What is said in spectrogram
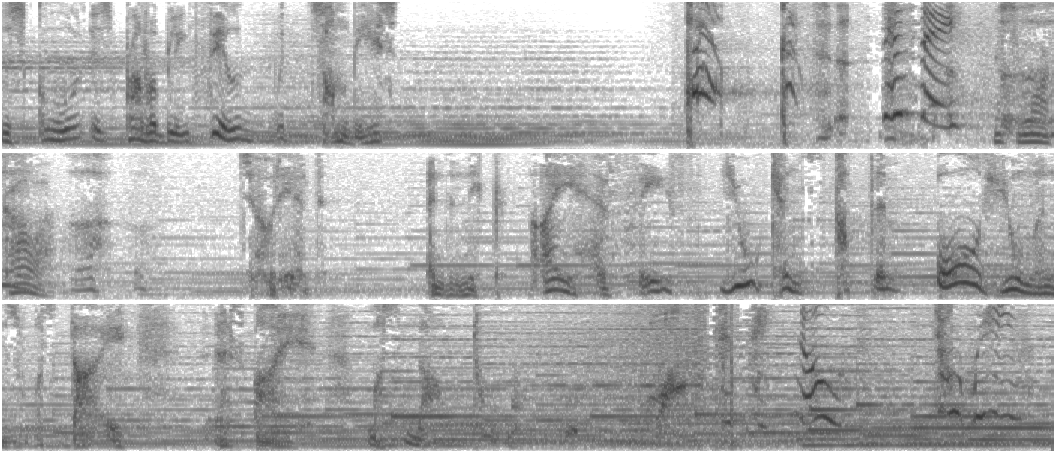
The school is probably filled with zombies. Sensei! Mr. Morikawa. Juliet and Nick, I have faith you can stop them. All humans must die, as I must now too. Sensei, no! Don't leave!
